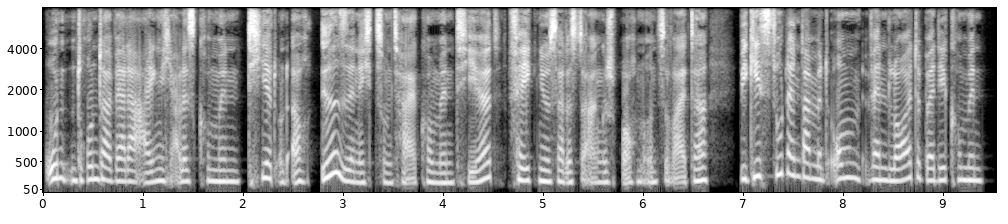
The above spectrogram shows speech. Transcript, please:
unten drunter, wer da eigentlich alles kommentiert und auch irrsinnig zum Teil kommentiert. Fake News hattest du angesprochen und so weiter. Wie gehst du denn damit um, wenn Leute bei dir kommentieren,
